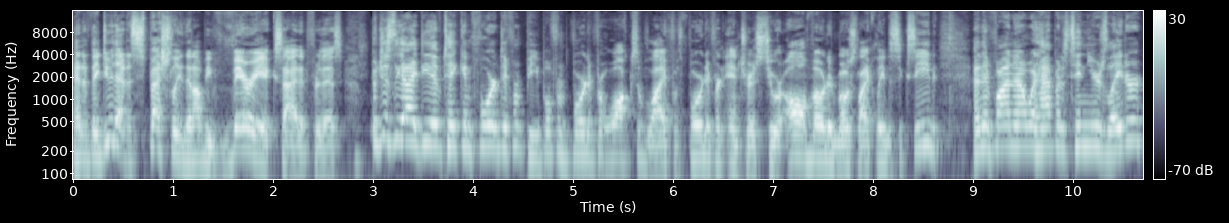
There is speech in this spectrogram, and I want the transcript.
And if they do that especially, then I'll be very excited for this. But just the idea of taking four different people from four different walks of life with four different interests who are all voted most likely to succeed, and then finding out what happens 10 years later,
